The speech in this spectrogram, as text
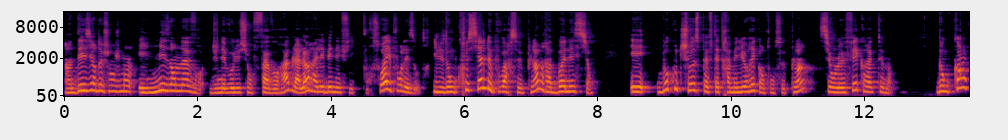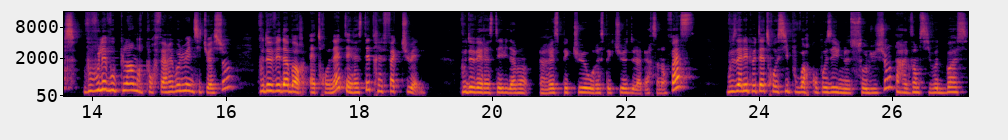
un désir de changement et une mise en œuvre d'une évolution favorable, alors elle est bénéfique pour soi et pour les autres. Il est donc crucial de pouvoir se plaindre à bon escient. Et beaucoup de choses peuvent être améliorées quand on se plaint si on le fait correctement. Donc quand vous voulez vous plaindre pour faire évoluer une situation, vous devez d'abord être honnête et rester très factuel. Vous devez rester évidemment respectueux ou respectueuse de la personne en face. Vous allez peut-être aussi pouvoir proposer une solution. Par exemple, si votre boss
